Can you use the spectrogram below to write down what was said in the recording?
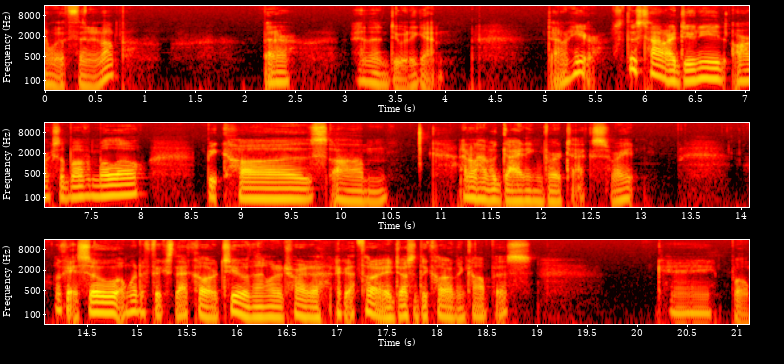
I'm going to thin it up. Better. And then do it again. Down here. So this time I do need arcs above and below because um, I don't have a guiding vertex, right? Okay, so I'm going to fix that color too, and then I'm going to try to, I thought I adjusted the color on the compass. Okay, boom.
